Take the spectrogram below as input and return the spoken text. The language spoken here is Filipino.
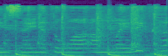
Minsa'y natuwa ang may likha.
